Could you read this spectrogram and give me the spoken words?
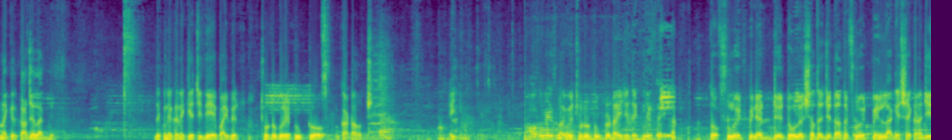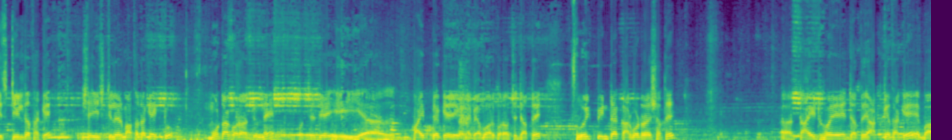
অনেকের কাজে লাগবে। দেখুন, এখানে কেচি দিয়ে পাইপের ছোট করে টুকটো কাটা হচ্ছে। এই পাইপের ছোট টুকরোটা এই যে দেখুন। তো ফ্লুইড পিনের যে ডোলের সাথে যেটাতে ফ্লুইড পিন লাগে সেখানে যে স্টিলটা থাকে সেই স্টিলের মাথাটাকে একটু মোটা করার জন্য হচ্ছে যে এই পাইপটাকে এখানে ব্যবহার করা হচ্ছে যাতে ফ্লুইড পিনটা কার্বোরেটরের সাথে টাইট হয়ে যাতে আটকে থাকে বা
